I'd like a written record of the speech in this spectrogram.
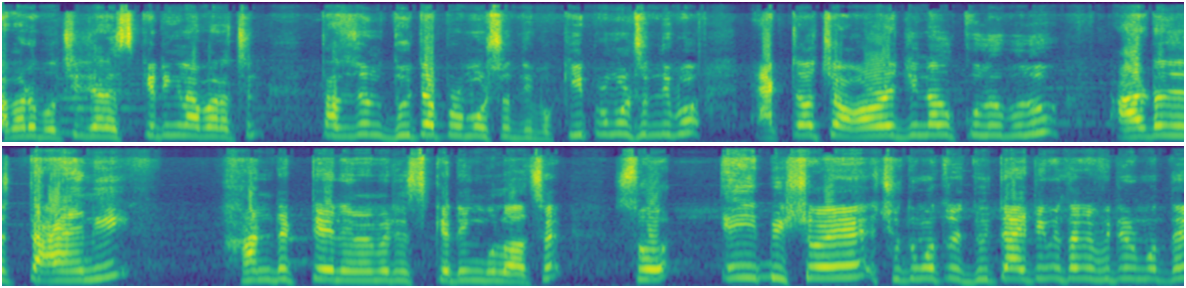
আবারও বলছি, যারা স্কেটিং লাভার আছেন, তাদের জন্য দুইটা প্রমোশন দিব। কি প্রমোশন দিব? একটা হচ্ছে অরিজিনাল কুলুবুলু, আর একটা হচ্ছে tiny hundred ten M M এর স্কেটিংগুলো আছে। সো এই বিষয়ে শুধুমাত্র দুইটা আইটেমই থাকবে ভিডিওর মধ্যে।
